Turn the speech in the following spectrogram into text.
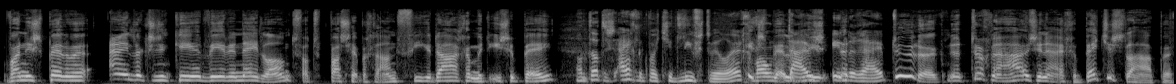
Wanneer spelen we eindelijk eens een keer weer in Nederland? Wat we pas hebben gedaan. Vier dagen met ICP. Want dat is eigenlijk wat je het liefst wil, hè? Gewoon thuis in de rijp. Tuurlijk. Terug naar huis in eigen bedje slapen.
